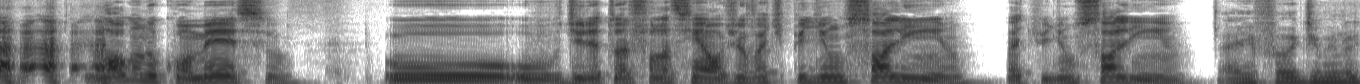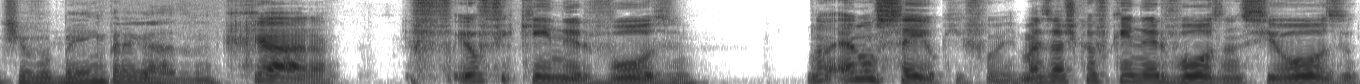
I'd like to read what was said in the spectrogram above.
Logo no começo, o, o diretor falou assim: Ó, o Jô vai te pedir um solinho. Vai te pedir um solinho. Aí foi o diminutivo bem empregado, né? Cara, eu fiquei nervoso. Eu não sei o que foi, mas acho que eu fiquei nervoso, ansioso.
